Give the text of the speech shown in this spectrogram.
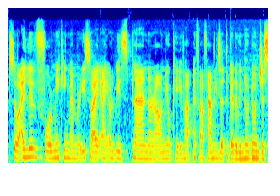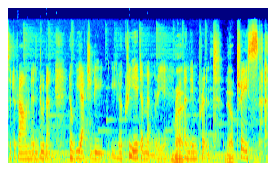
So I live for making memories. So I, I always plan around, okay, if our, if our, families are together, we know, don't just sit around and do not, you know, we actually, you know, create a memory, right. an imprint, yep. trace.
